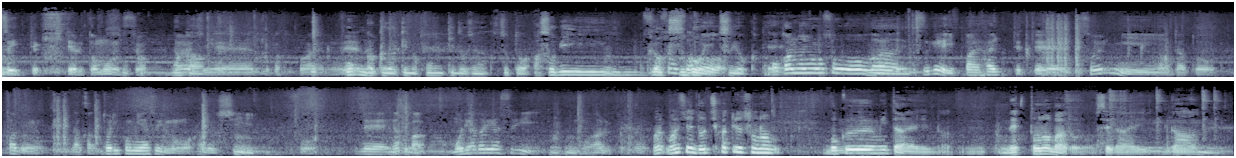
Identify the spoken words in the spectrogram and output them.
ついてきてると思うんですよ、うんなんか音楽だけの本気度じゃなくちょっと遊びがすごい強くて。他の要素がすげえいっぱい入ってて、そういう意味だと多分なんか取り込みやすいのもあるし、うん。そう。でやっぱ盛り上がりやすいのもあると思う、まマジでどっちかというとその僕みたいなネットノバドの世代がうん。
